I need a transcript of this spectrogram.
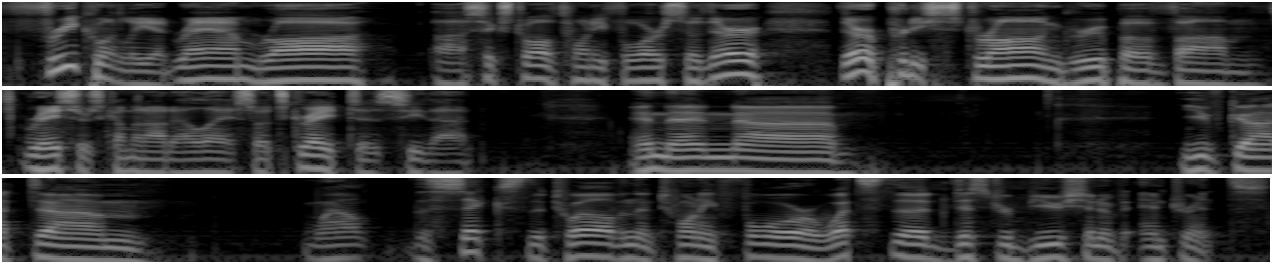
frequently at RAAM, Raw, uh, 612 24 so they're they're a pretty strong group of um, racers coming out of la so it's great to see that And then uh, you've got, um, well, the 6, the 12, and the 24. What's the distribution of entrants?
